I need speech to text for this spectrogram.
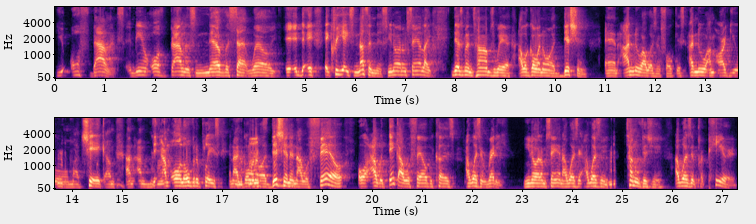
you're off balance, and being off balance never sat well. It, it, it, it creates nothingness. You know what I'm saying? Like there's been times where I would go in on audition and I knew I wasn't focused. I knew I'm arguing on my chick. I'm I'm I'm mm-hmm. I'm all over the place, and I'd go on mm-hmm. audition and I would fail, or I would think I would fail because I wasn't ready. You know what I'm saying? I wasn't I wasn't mm-hmm. tunnel vision. I wasn't prepared.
